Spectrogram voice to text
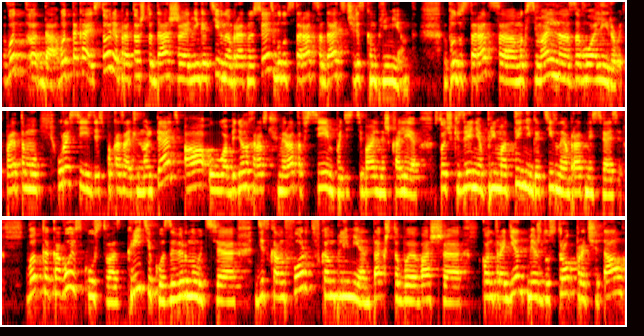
Вот, э, да, вот такая история про то, что даже негативную обратную связь будут стараться дать через комплимент. Будут стараться максимально завуалировать. Поэтому у России здесь показатель 0,5, а у Объединенных Арабских Эмиратов 7 по десятибальной шкале. С точки зрения прямоты негативной обратной связи. Вот каково искусство критику завернуть э, дискомфорт в комплимент, так, чтобы ваш э, контрагент между строк прочитал,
